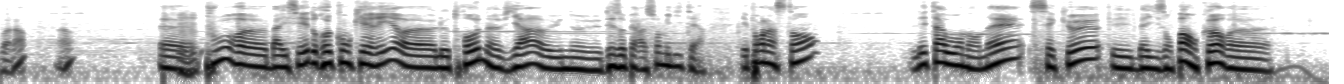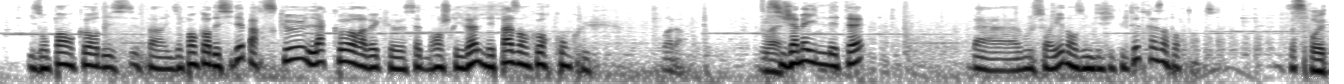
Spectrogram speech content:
Voilà. hein. Euh, Mhm. Pour euh, bah, essayer de reconquérir euh, le trône via une, des opérations militaires. Et pour l'instant, l'état où on en est, c'est que ils n'ont pas encore. euh, ils n'ont pas, encore déc- enfin, ils ont pas encore décidé parce que l'accord avec euh, cette branche rivale n'est pas encore conclu. Voilà. Et. Si jamais il l'était, bah, vous seriez dans une difficulté très importante. Ça, ça pourrait être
